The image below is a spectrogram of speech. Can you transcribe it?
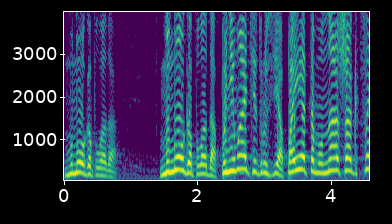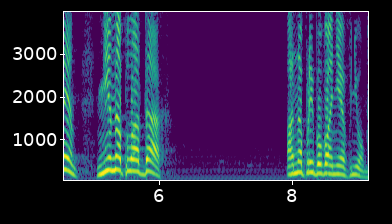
Много плода. Много плода. Понимаете, друзья? Поэтому наш акцент не на плодах, а на пребывание в нем.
